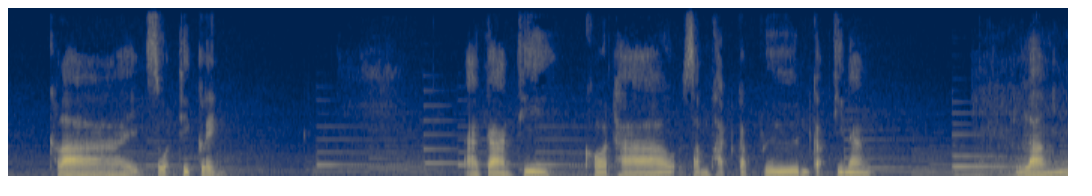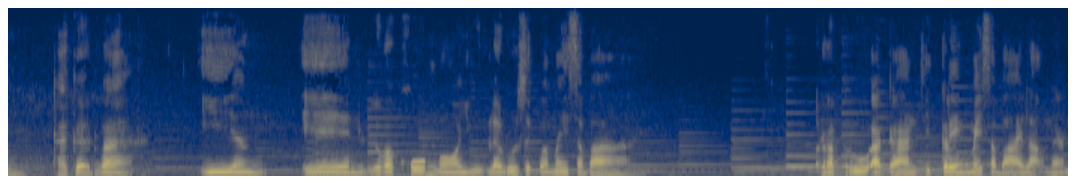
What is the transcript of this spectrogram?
ๆคลายส่วนที่เกร็ง อาการที่ข้อเท้าสัมผัสกับพื้นกับที่นั่ง หลังถ้าเกิดว่า เอียง เอ็นหรือว่าโค้งงออยู่แล้วรู้สึกว่าไม่สบาย รับรู้อาการที่เกรงไม่สบายเหล่านั้น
